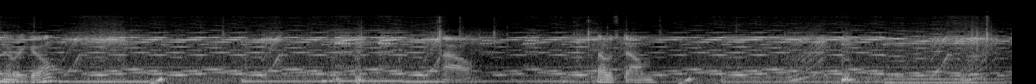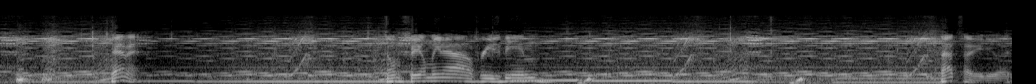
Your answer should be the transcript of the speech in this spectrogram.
There we go. Ow. That was dumb. Fail me now, Freeze Beam. That's how you do it.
